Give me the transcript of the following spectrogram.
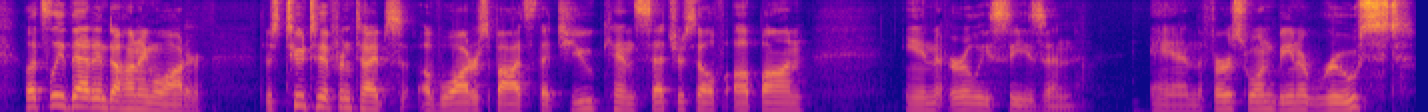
let's lead that into hunting water. There's two different types of water spots that you can set yourself up on in early season and the first one being a roost.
